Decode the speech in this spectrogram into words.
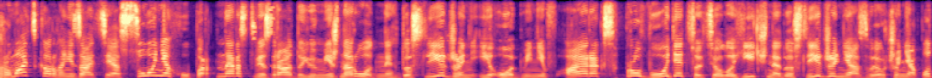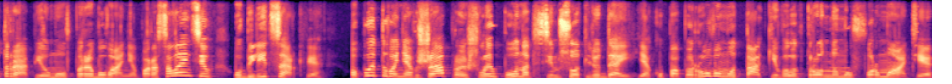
Громадська організація Сонях у партнерстві з Радою міжнародних досліджень і обмінів Айрекс проводять соціологічне дослідження з вивчення потреб і умов перебування переселенців у Білій церкві. Опитування вже пройшли понад 700 людей, як у паперовому, так і в електронному форматі.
